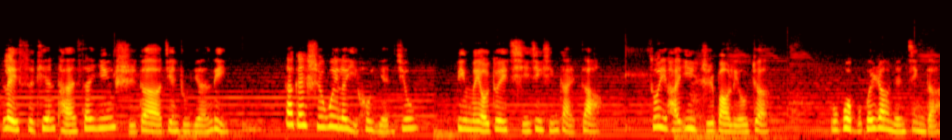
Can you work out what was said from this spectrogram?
类似天坛三英石的建筑原理，大概是为了以后研究，并没有对其进行改造，所以还一直保留着。不过不会让人进的。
